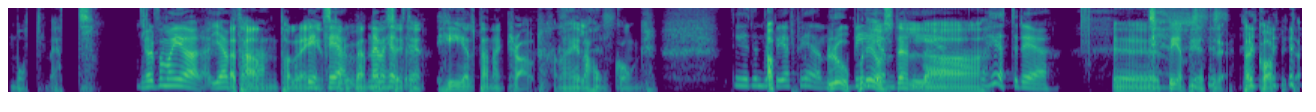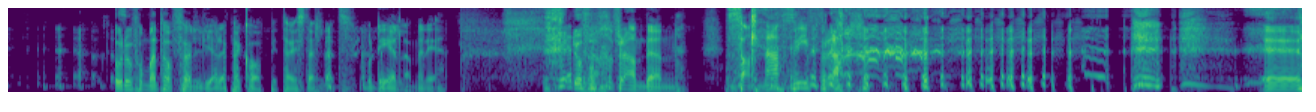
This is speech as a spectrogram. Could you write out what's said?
mått mätt. Ja, det får man göra. Att Jämföra. han talar engelska BPM. och vänder Nej, vad sig heter till det? en helt annan crowd. Han har hela Hongkong. Det heter inte ro på det och ställa- Vad heter det? Eh, BNP heter det, per capita. Och då får man ta följare per capita istället och dela med det. Då får man fram den sanna siffran. eh,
